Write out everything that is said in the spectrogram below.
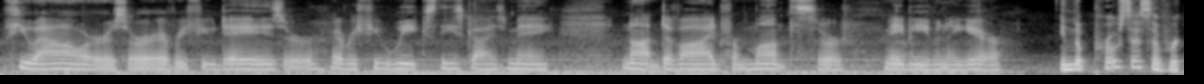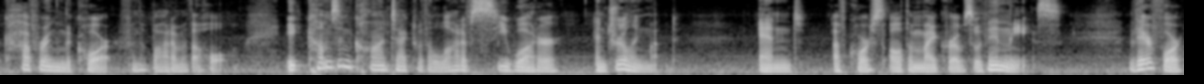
few hours or every few days or every few weeks. These guys may not divide for months or maybe even a year. In the process of recovering the core from the bottom of the hole, it comes in contact with a lot of seawater and drilling mud, and of course, all the microbes within these. Therefore,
